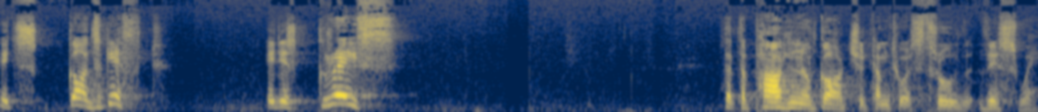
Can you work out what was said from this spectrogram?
It's God's gift. It is grace that the pardon of God should come to us through this way.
